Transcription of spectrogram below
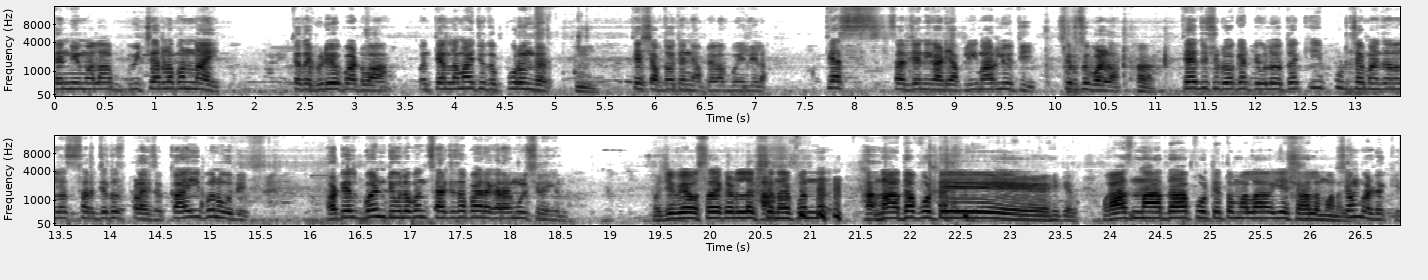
त्यांनी मला विचारलं पण नाही. त्याचा व्हिडिओ पाठवा. पण त्यांना माहिती होतं पुरंदर. त्या शब्दावर त्यांनी आपल्याला बैल दिला. त्या सर्जनी गाडी आपली मारली होती शिरसुबळला. त्या दिवशी डोक्यात ठेवलं होतं की पुढच्या मैदानाला सर्जतच पळायचं. काही पण होते हॉटेल बंद ठेवलं पण सारखेचा पायरा करा मुळशीला गेलो. म्हणजे व्यवसायाकडे लक्ष नाही पण नादापोटे हे केलं. मग आज नादापोटे तुम्हाला यश आलं म्हणायचं. शंभर टक्के.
